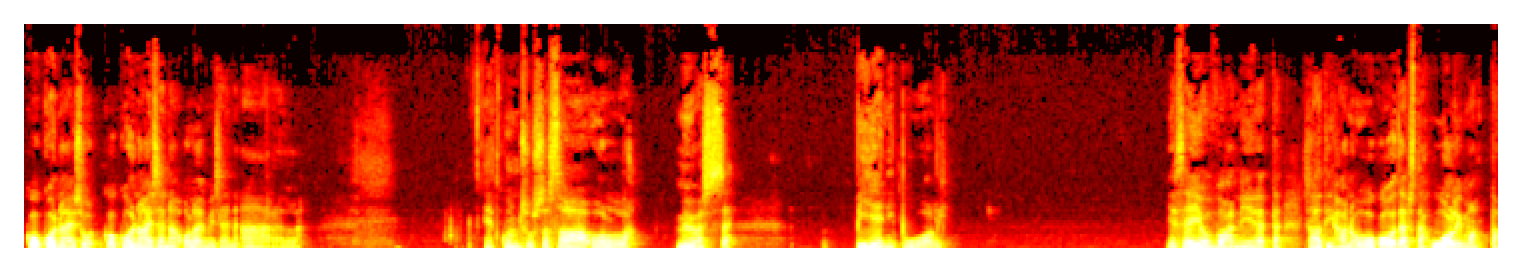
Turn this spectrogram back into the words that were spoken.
kokonaisu- kokonaisena olemisen äärellä. Että kun sussa saa olla myös se pieni puoli. Ja se ei ole vaan niin, että sä oot ihan ok tästä huolimatta,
